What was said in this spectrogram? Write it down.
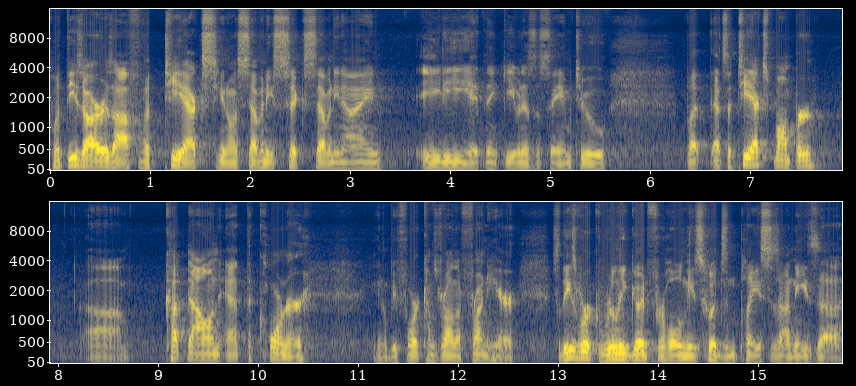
what these are is off of a TX, you know, 76, 79, 80, I think even is the same too. But that's a TX bumper, um, cut down at the corner, you know, before it comes around the front here. So these work really good for holding these hoods in places on these uh,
